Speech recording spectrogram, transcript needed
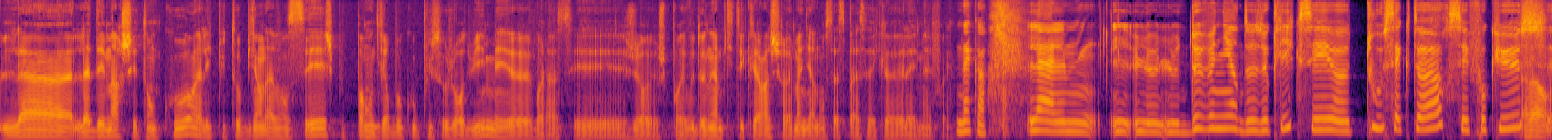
La, la, démarche est en cours, elle est plutôt bien avancée. Je ne peux pas en dire beaucoup plus aujourd'hui, mais euh, voilà, c'est, je, je, pourrais vous donner un petit éclairage sur la manière dont ça se passe avec l'AMF. Ouais. D'accord. Le, le, devenir de The Click, c'est euh, tout secteur, c'est focus? Alors,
